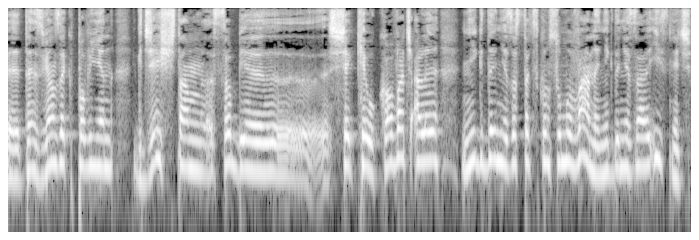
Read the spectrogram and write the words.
Y, ten związek powinien gdzieś tam sobie się kiełkować, ale nigdy nie zostać skonsumowany, nigdy nie zaistnieć.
